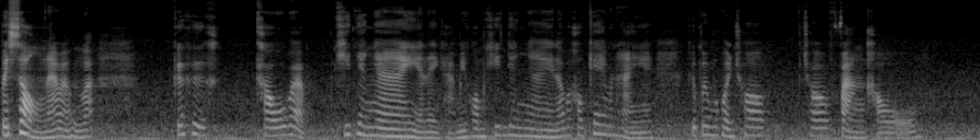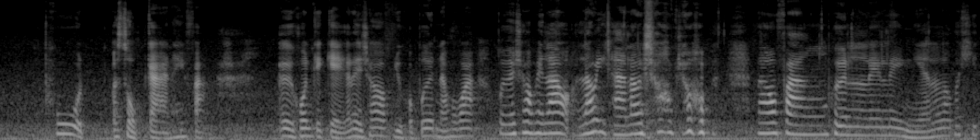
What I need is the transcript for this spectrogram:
ไปส่องนะหมายถึงว่า ก็คือเขาแบบคิดยังไงอะไรค่ะ มีความคิดยังไง แล้วว่าเขาแก้ปัญหายังไง คือเป็นคนชอบชอบฟังเขาพูดประสบการณ์ให้ฟังนะคะเออคนแก่ๆก็เลยชอบอยู่กับเปิ้ลนะเพราะว่าเปิ้ลชอบให้เล่าเล่าอีกค่ะเล่าชอบชอบ เราฟังเพลินอะไรอย่างเงี้ยแล้วเราก็คิด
